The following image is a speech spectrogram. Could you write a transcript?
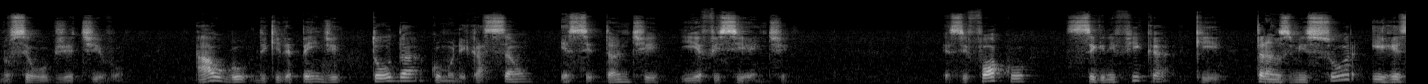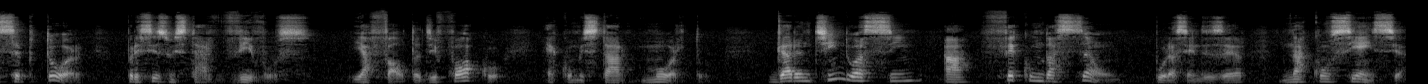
no seu objetivo, algo de que depende toda comunicação excitante e eficiente. Esse foco significa que transmissor e receptor precisam estar vivos, e a falta de foco é como estar morto, garantindo assim a fecundação, por assim dizer, na consciência,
